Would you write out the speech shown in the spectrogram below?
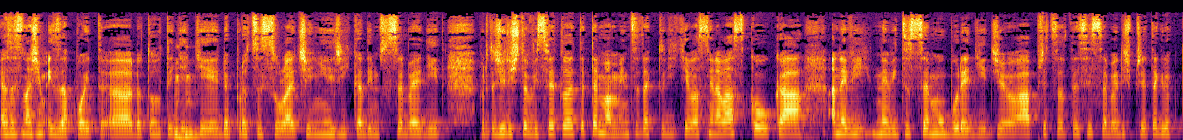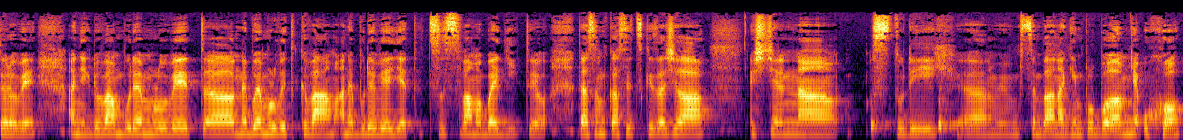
já se snažím i zapojit uh, do toho ty mhm. děti, mm-hmm. do procesu léčení, říkat jim, co se bude dít, protože když to vysvětlujete té mamince, tak to dítě vlastně na vás kouká a neví, neví, co se mu bude dít, že jo? A představte si sebe, když přijete k doktorovi a někdo vám bude mluvit, uh, nebude mluvit k vám a nebude vědět, co se s váma bude dít, jo? To já jsem klasicky zažila ještě na studiích, nevím, jsem byla na Gimplu, bylo mě ucho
